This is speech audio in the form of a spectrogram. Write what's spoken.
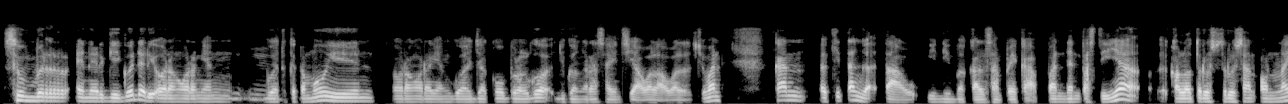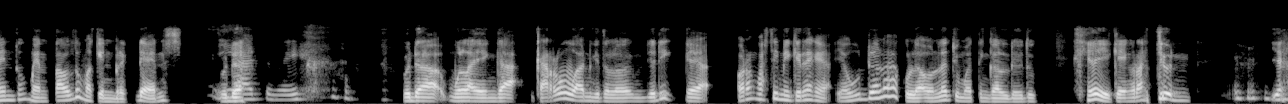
sumber energi gue dari orang-orang yang gue ketemuin orang-orang yang gue ajak ngobrol gue juga ngerasain sih awal-awal. Cuman kan eh, kita nggak tahu ini bakal sampai kapan. Dan pastinya eh, kalau terus-terusan online tuh mental tuh makin breakdance. Udah iya cuy. udah mulai nggak karuan gitu loh. Jadi kayak orang pasti mikirnya kayak ya udahlah kuliah online cuma tinggal duduk. Hei kayak ngeracun. Ya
